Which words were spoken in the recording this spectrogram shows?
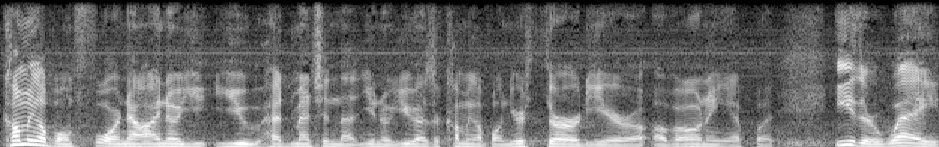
coming up on four. Now I know you, you had mentioned that you know you guys are coming up on your third year of owning it, but either way,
